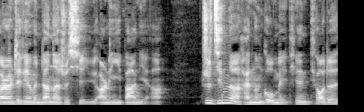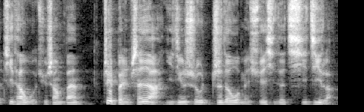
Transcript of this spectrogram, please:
当然，这篇文章呢是写于二零一八年啊，至今呢还能够每天跳着踢踏舞去上班，这本身啊已经是值得我们学习的奇迹了。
